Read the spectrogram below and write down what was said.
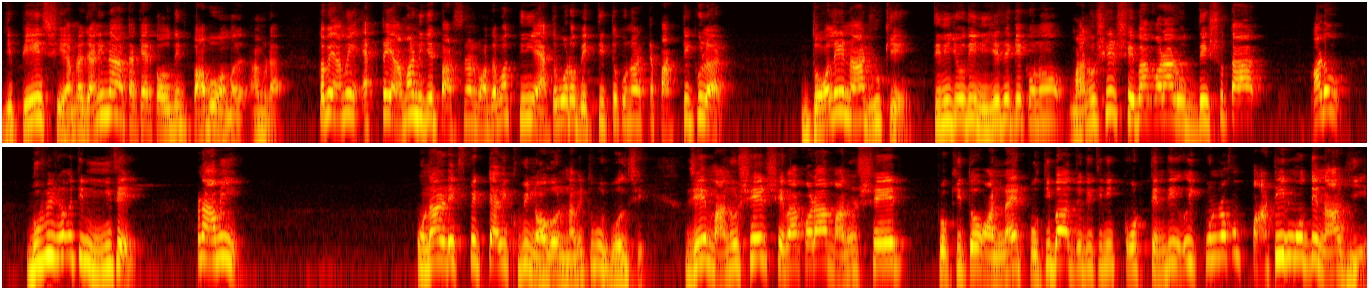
যে পেয়েছি, আমরা জানি না তাকে আর কতদিন পাবো আমাদের আমরা। তবে আমি একটাই আমার নিজের পার্সোনাল মতামত, তিনি এত বড় ব্যক্তিত্ব কোনো একটা পার্টিকুলার দলে না ঢুকে, তিনি যদি নিজে থেকে কোনো মানুষের সেবা করার উদ্দেশ্য তার আরও গভীরভাবে তিনি নিতেন মানে আমি ওনার রেসপেক্টে আমি খুবই নগণ্য, আমি তবু বলছি। যে মানুষের সেবা করা, মানুষের প্রকৃত অন্যায়ের প্রতিবাদ যদি তিনি করতেন, তিনি ওই কোন রকম পার্টির মধ্যে না গিয়ে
